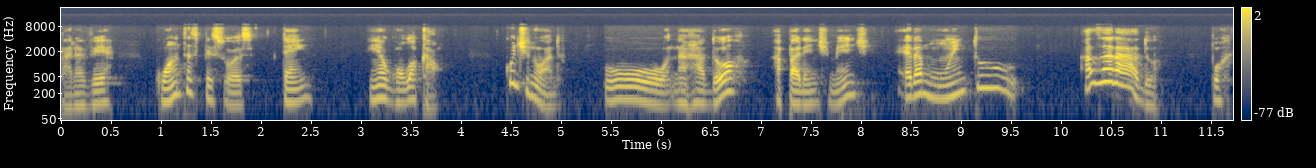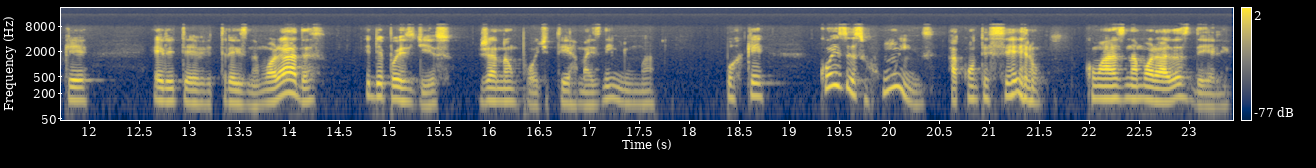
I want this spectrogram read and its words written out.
para ver quantas pessoas tem em algum local. Continuando, o narrador aparentemente era muito azarado, porque ele teve três namoradas e depois disso já não pôde ter mais nenhuma, porque coisas ruins aconteceram com as namoradas dele.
